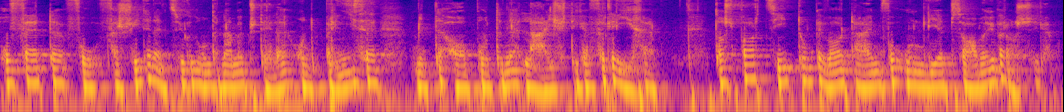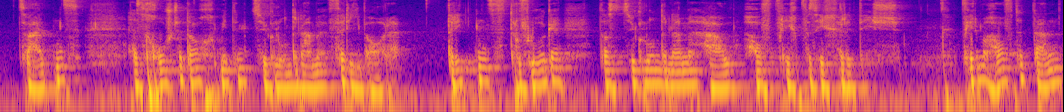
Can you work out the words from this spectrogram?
Offerten von verschiedenen Zügelunternehmen bestellen und Preise mit den angebotenen Leistungen vergleichen. Das spart Zeit und bewahrt einem von unliebsamen Überraschungen. Zweitens, ein Kostendach mit dem Zügelunternehmen vereinbaren. Drittens, darauf schauen, dass das Zügelunternehmen auch haftpflichtversichert ist. Die Firma haftet dann,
